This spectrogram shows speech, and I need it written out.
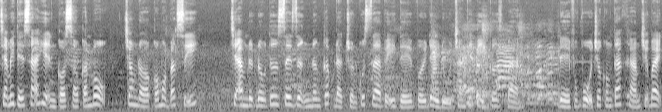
Trạm y tế xã hiện có 6 cán bộ, trong đó có một bác sĩ. Trạm được đầu tư xây dựng nâng cấp đạt chuẩn quốc gia về y tế với đầy đủ trang thiết bị cơ bản để phục vụ cho công tác khám chữa bệnh.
